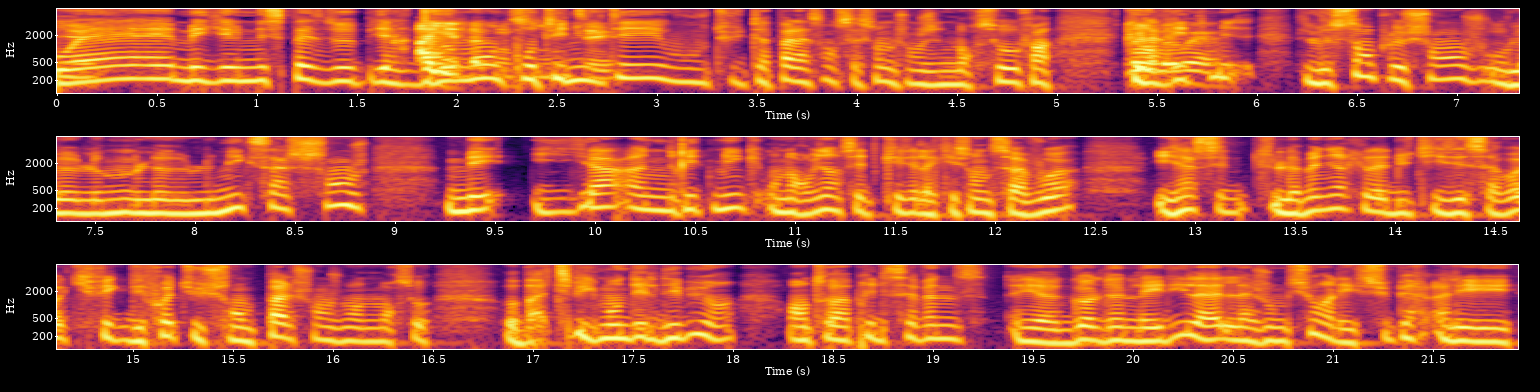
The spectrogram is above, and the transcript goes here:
Ouais, mais il y a une espèce de, y a Ah, y a de continuité. continuité où tu n'as pas la sensation de changer de morceau, enfin que Non, la mais ouais. rythmi- le sample change ou le, le, le- le mixage change, mais il y a une rythmique. On en revient à la question de sa voix. Il y a cette, la manière qu'elle a d'utiliser sa voix qui fait que des fois tu sens pas le changement de morceau. Euh, bah typiquement dès le début, hein, entre April Sevens et euh, Golden Lady, la, la jonction elle est super, elle est,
